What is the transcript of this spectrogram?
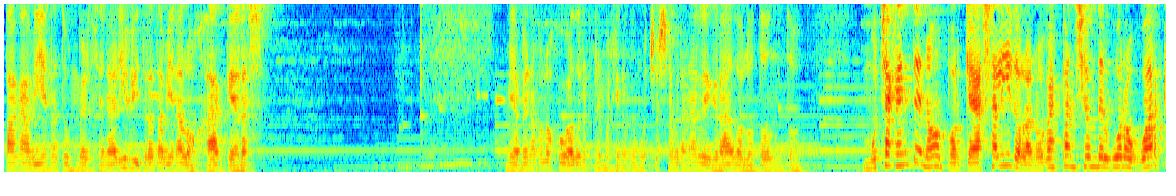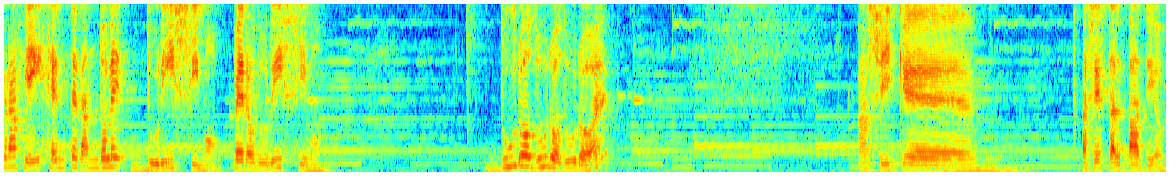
paga bien a tus mercenarios y trata bien a los hackers. Me apena por los jugadores, pero imagino que muchos se habrán alegrado a lo tonto. Mucha gente no, porque ha salido la nueva expansión del World of Warcraft y hay gente dándole durísimo, pero durísimo. Duro, duro, duro, ¿eh? Así que... Así está el patio.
